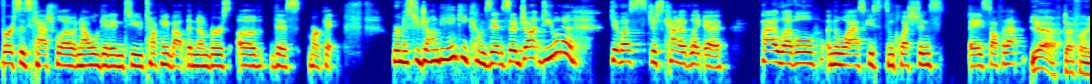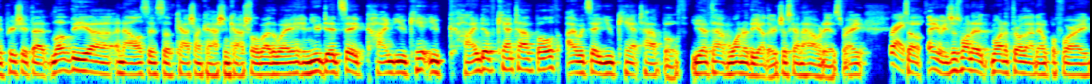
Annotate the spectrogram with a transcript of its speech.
versus cash flow. Now we'll get into talking about the numbers of this market where Mr. John Bianchi comes in. So, John, do you want to give us just kind of like a high level and then we'll ask you some questions based off of that? Yeah, definitely appreciate that. Love the uh, analysis of cash on cash and cash flow, by the way. And you did say kind you can't you kind of can't have both. I would say you can't have both. You have to have one or the other. It's just kind of how it is, right? Right. So, anyways, just want to want to throw that out before I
